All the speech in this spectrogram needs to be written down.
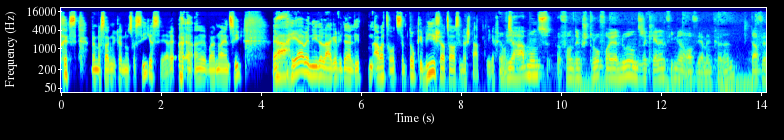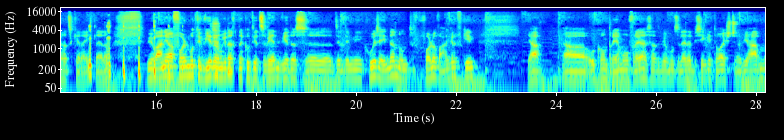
wenn wir sagen, wir können unsere Siegerserie, äh, war nur ein Sieg, ja, herbe Niederlage wieder erlitten, aber trotzdem. Doki, wie schaut's aus in der Stadtliga für uns? Wir haben uns von dem Strohfeuer nur unsere kleinen Finger aufwärmen können. Dafür hat es gereicht, leider. wir waren ja voll motiviert und haben gedacht, na gut, jetzt werden wir das, äh, den, den, Kurs ändern und voll auf Angriff gehen. Ja, äh, au contraire, mon frère, hat wir haben uns leider ein bisschen getäuscht. Wir haben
